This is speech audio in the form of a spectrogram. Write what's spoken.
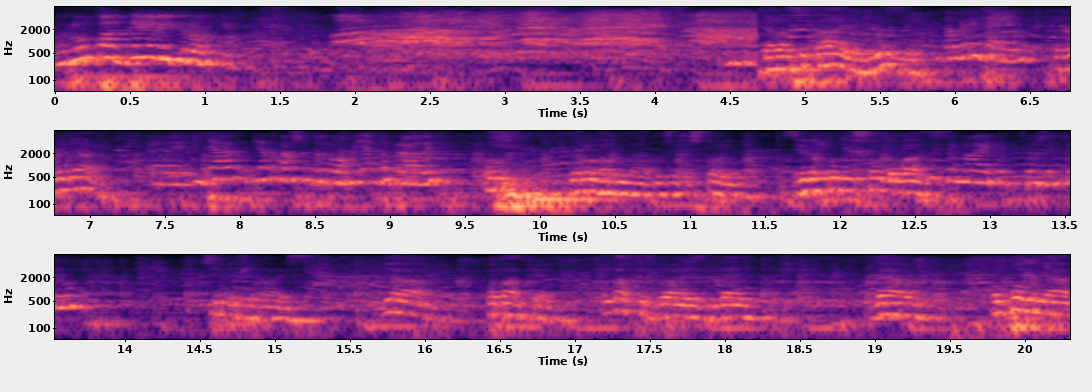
Група 9 років. Я вас вітаю, друзі. Добрий день. Доброго дня. Е, як добрались? Ой, дорога була дуже тяжкою. Зірок йшов до вас. Що маєте по життю? Чим я займаюся? Я податки. Податки збираю з людей. Для поповнення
